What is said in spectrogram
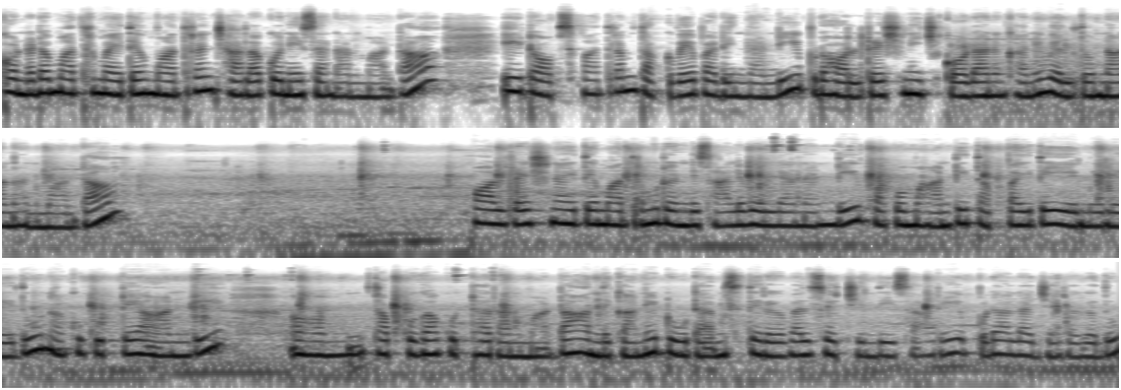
కొనడం మాత్రం అయితే మాత్రం చాలా కొనేసాను అనమాట ఈ టాప్స్ మాత్రం తక్కువే పడిందండి. ఇప్పుడు ఆల్ట్రేషన్ ఇచ్చుకోవడానికి కానీ వెళ్తున్నాను అనమాట ఆల్ట్రేషన్ అయితే మాత్రం రెండుసార్లు వెళ్ళానండి. పాపం మా ఆంటీ తప్పు అయితే ఏమీ లేదు. నాకు కుట్టే ఆంటీ తప్పుగా కుట్టారనమాట అందుకని టూ టైమ్స్ తిరగవలసి వచ్చింది ఈసారి. ఎప్పుడు అలా జరగదు.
